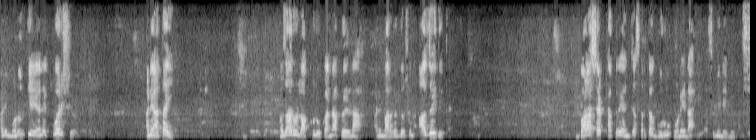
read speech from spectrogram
आणि म्हणून ते अनेक वर्ष आणि आताही हजारो लाखो लोकांना प्रेरणा आणि मार्गदर्शन आजही देत आहे बाळासाहेब ठाकरे यांच्यासारखा गुरु होणे नाही असं मी नेहमी म्हणतो.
